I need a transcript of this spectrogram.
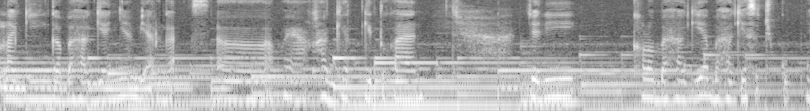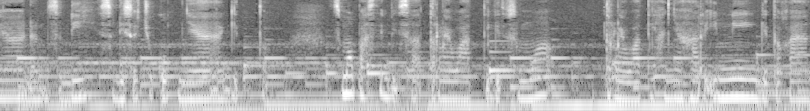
lagi nggak bahagianya, biar nggak uh, apa ya kaget gitu kan. Jadi kalau bahagia bahagia secukupnya dan sedih sedih secukupnya gitu. Semua pasti bisa terlewati gitu semua terlewati hanya hari ini gitu kan.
